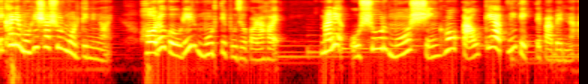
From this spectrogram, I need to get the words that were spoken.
এখানে মহিষাসুর মর্দিনী নয়, হরগৌরীর মূর্তি পুজো করা হয়। মানে অসুর, মোষ, সিংহ কাউকে আপনি দেখতে পাবেন না।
